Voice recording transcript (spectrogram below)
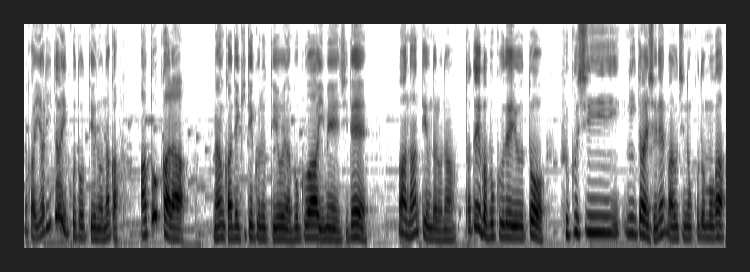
なんかやりたいことっていうのはなんか後からなんかできてくるっていうような僕はイメージでまあ何て言うんだろうな例えば僕で言うと福祉に対してね、まあ、うちの子供が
